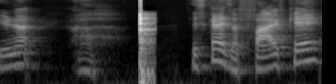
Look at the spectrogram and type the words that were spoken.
You're not. Uh, this guy's a 5K?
